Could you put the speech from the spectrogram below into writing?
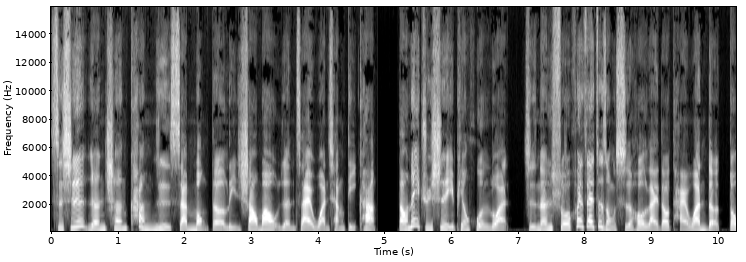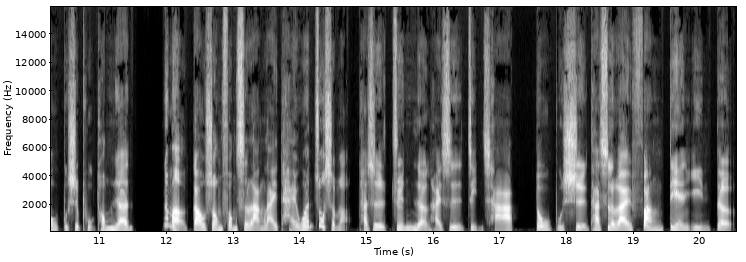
此时，人称抗日三猛的林少猫仍在顽强抵抗，岛内局势一片混乱。只能说，会在这种时候来到台湾的都不是普通人。那么高松丰次郎来台湾做什么？他是军人还是警察？都不是，他是来放电影的。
